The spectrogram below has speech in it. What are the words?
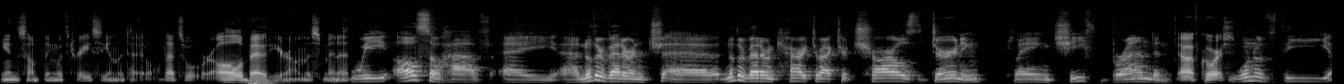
in something with Tracy in the title. That's what we're all about here on this minute. We also have a another veteran, uh, another veteran character actor, Charles Durning, playing Chief Brandon. Uh, of course. One of the,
